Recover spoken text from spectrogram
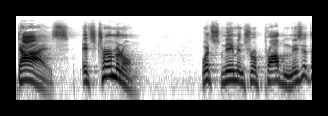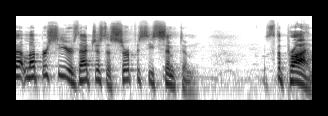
dies. It's terminal. What's Naaman's real problem? Is it that leprosy or is that just a surfacey symptom? It's the pride.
